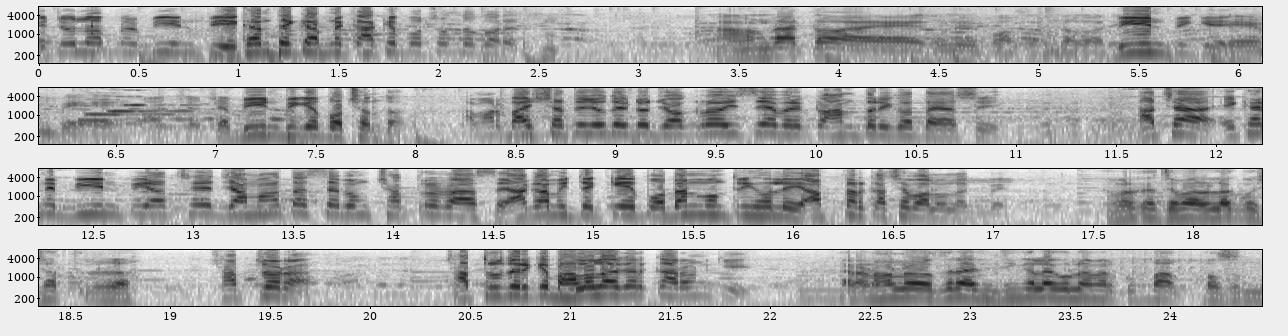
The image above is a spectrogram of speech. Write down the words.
এটা হলো আপনার বিএনপি এখান থেকে আপনি কাকে পছন্দ করেন? আমরা তো এগুলি পছন্দ করি। বিএনপি কে? বিএনপি কে। আচ্ছা আচ্ছা বিএনপি কে পছন্দ। আমার ভাইয়ের সাথে যদি একটু ঝগড়া হয়েছে এবার একটু আন্তরিকতায় আসি। আচ্ছা এখানে বিএনপি আছে জামাত আছে এবং ছাত্ররা আছে। আগামীতে কে প্রধানমন্ত্রী হলে আপনার কাছে ভালো লাগবে? আমার কাছে ভালো লাগবে ছাত্ররা। ছাত্ররা। ছাত্রদেরকে ভালো লাগার কারণ কি? কারণ হলো ওদের আইন শৃঙ্খলাগুলো আমার খুব পছন্দ।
